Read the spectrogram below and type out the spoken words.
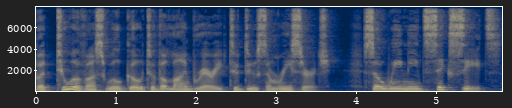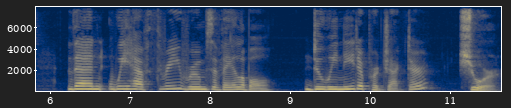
but two of us will go to the library to do some research. So we need six seats. Then we have three rooms available. Do we need a projector? Sure.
